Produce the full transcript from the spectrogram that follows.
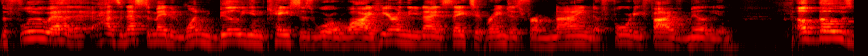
The flu uh, has an estimated 1 billion cases worldwide. Here in the United States, it ranges from 9 to 45 million. Of those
